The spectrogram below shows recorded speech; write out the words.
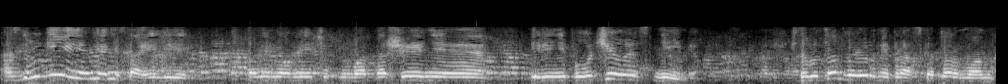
А с другим, я не знаю, или он имел меньше к нему отношения, или не получилось, не имел. Чтобы тот двоюродный брат, с которым он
